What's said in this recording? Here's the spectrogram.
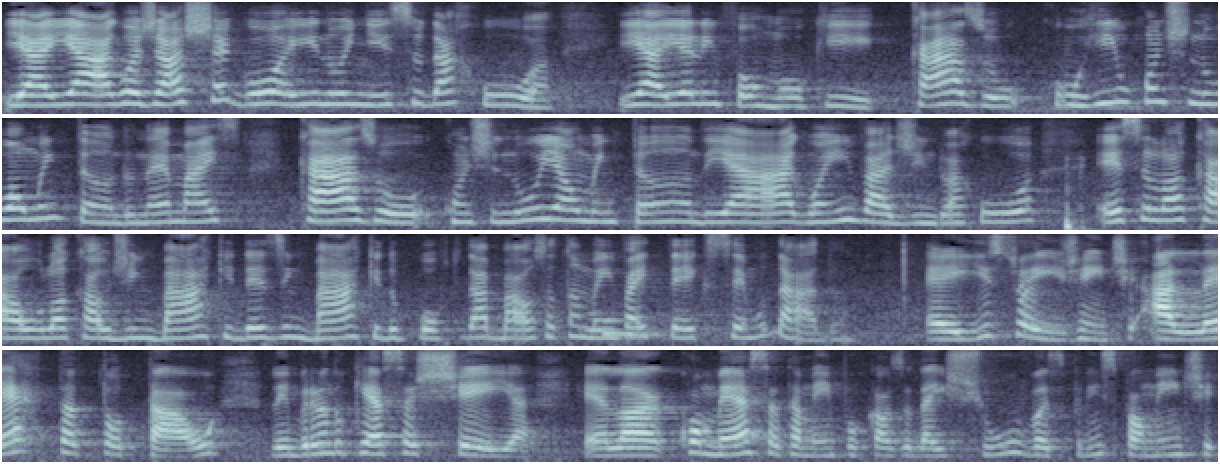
E aí a água já chegou aí no início da rua. E aí ele informou que caso o rio continue aumentando, né, mas caso continue aumentando e a água invadindo a rua, esse local, o local de embarque e desembarque do Porto da Balsa também vai ter que ser mudado. É isso aí, gente. Alerta total. Lembrando que essa cheia, ela começa também por causa das chuvas, principalmente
